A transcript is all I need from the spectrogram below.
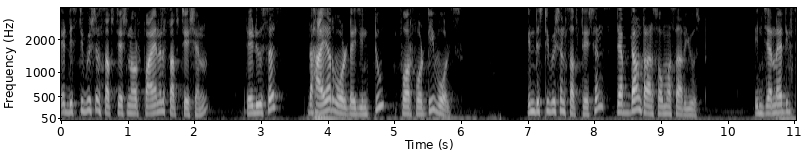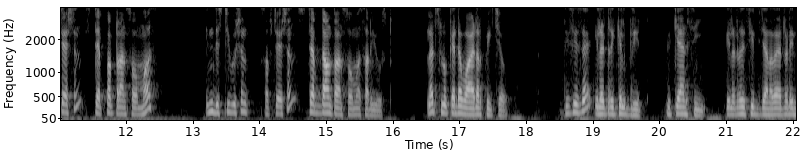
a distribution substation or final substation reduces the higher voltage into 440 volts. In distribution substation, step-down transformers are used. In generating station, step-up transformers. In distribution substation, step-down transformers are used. Let's look at a wider picture. This is a electrical grid. you can see electricity generated in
